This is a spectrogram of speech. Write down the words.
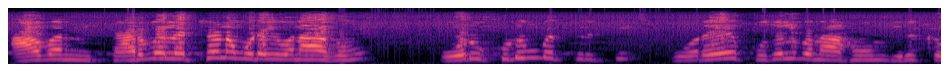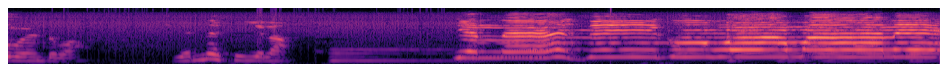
அவன் சர்வலட்சணம் உடையவனாகவும் ஒரு குடும்பத்திற்கு ஒரே புதல்வனாகவும் இருக்க வேண்டுமா? என்ன செய்யலாம்? என்ன செய்குவோமானே?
